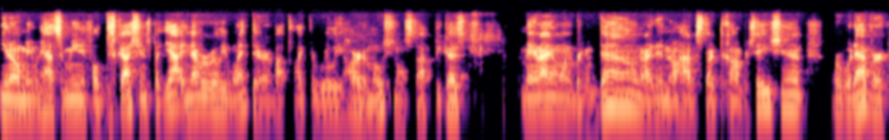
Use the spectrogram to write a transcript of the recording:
you know, I mean, we had some meaningful discussions, but yeah, I never really went there about like the really hard emotional stuff because man, I didn't want to bring him down, or I didn't know how to start the conversation or whatever.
